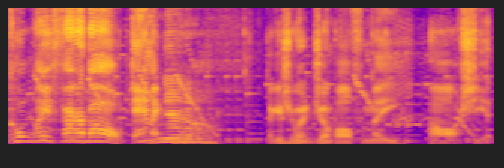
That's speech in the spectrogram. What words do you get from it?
Go away, fireball! Damn it! No. I guess you want to jump off of me. Oh, shit.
